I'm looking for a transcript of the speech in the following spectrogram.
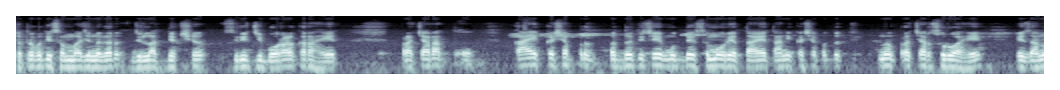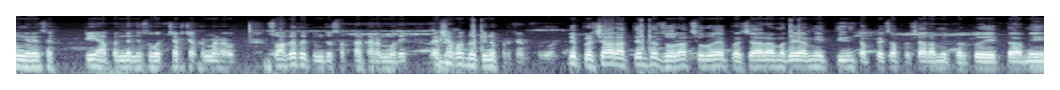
छत्रपती संभाजीनगर जिल्हाध्यक्ष श्रीजी बोराळकर आहेत. प्रचारात काय कशा प्र पद्धतीचे मुद्दे समोर येत आहेत आणि कशा पद्धतीनं प्रचार सुरू आहे हे जाणून घेण्यासाठी आपण त्यांच्यासोबत चर्चा करणार आहोत. स्वागत आहे तुमचं सत्ताकारांमध्ये. कशा पद्धतीनं प्रचार सुरू आहे? नाही प्रचार अत्यंत जोरात सुरू आहे. प्रचारामध्ये आम्ही तीन टप्प्याचा प्रचार आम्ही करतोय. एक तर आम्ही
